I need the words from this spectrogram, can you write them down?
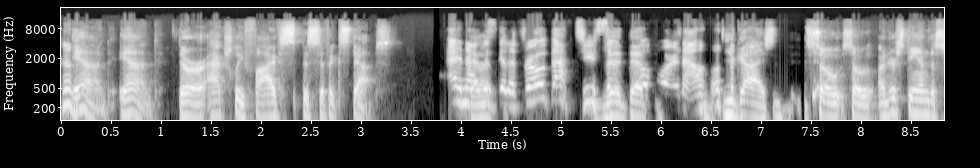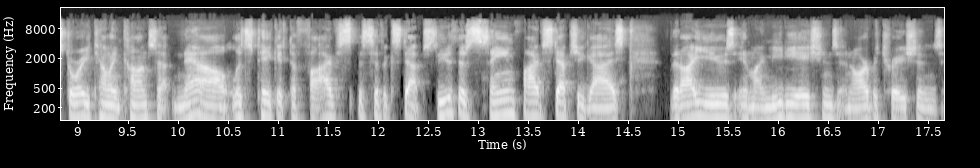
good. and and there are actually five specific steps. And I was going to throw it back to you. So that, that, now. you guys, so so understand the storytelling concept. Now let's take it to five specific steps. These are the same five steps, you guys, that I use in my mediations and arbitrations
